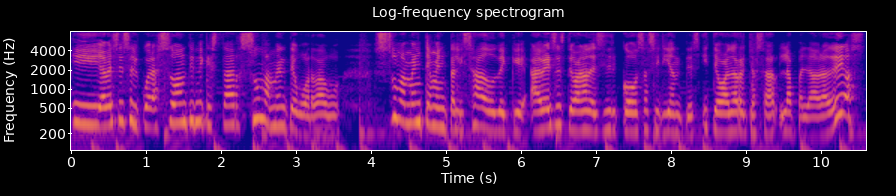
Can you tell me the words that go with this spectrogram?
y a veces el corazón tiene que estar sumamente guardado sumamente mentalizado de que a veces te van a decir cosas hirientes y te van a rechazar la palabra de Dios.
